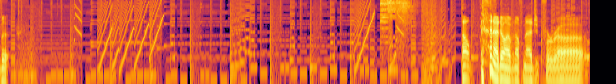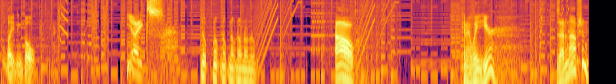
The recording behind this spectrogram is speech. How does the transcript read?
Bit. Oh, and I don't have enough magic for uh, lightning bolt. Yikes. Nope, nope, nope, nope, nope, nope, nope. Oh. Can I wait here? Is that an option?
